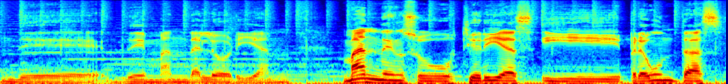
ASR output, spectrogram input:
de, de Mandalorian. Manden sus teorías y preguntas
